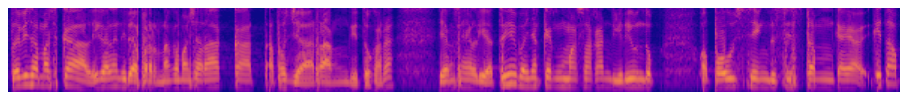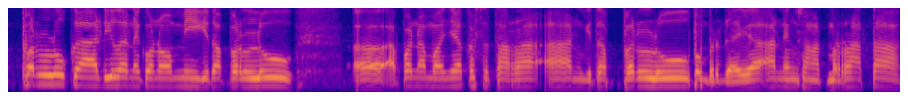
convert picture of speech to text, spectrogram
tapi sama sekali kalian tidak pernah ke masyarakat atau jarang gitu. Karena yang saya lihat tuh ya banyak yang memaksakan diri untuk opposing the system kayak kita perlu keadilan ekonomi, kita perlu uh, apa namanya kesetaraan, kita perlu pemberdayaan yang sangat merata.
